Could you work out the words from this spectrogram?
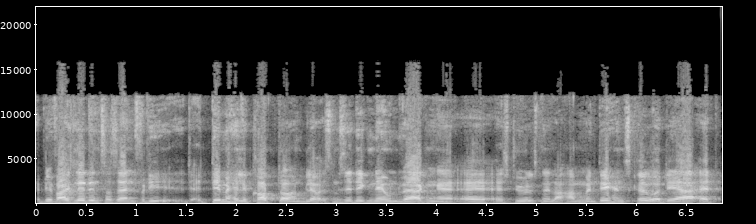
Det bliver faktisk lidt interessant, fordi det med helikopteren bliver sådan set ikke nævnt hverken af, af, af styrelsen eller ham, men det han skriver, det er, at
